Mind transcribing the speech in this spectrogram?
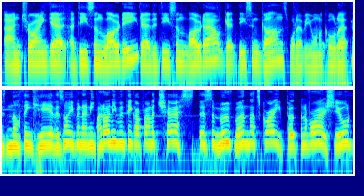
and try and get a decent loadie, get a decent loadout, get decent guns, whatever you want to call it. There's nothing here. There's not even any... I don't even think I found a chest. There's some movement. That's great. But and a riot shield,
